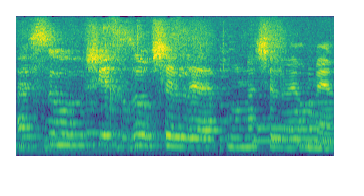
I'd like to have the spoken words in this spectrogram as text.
עשו שחזור של התמונה של ורמר.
